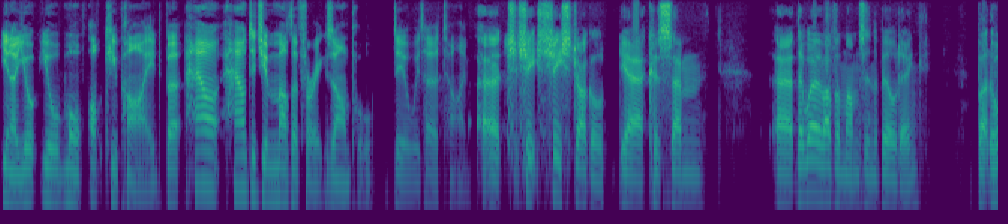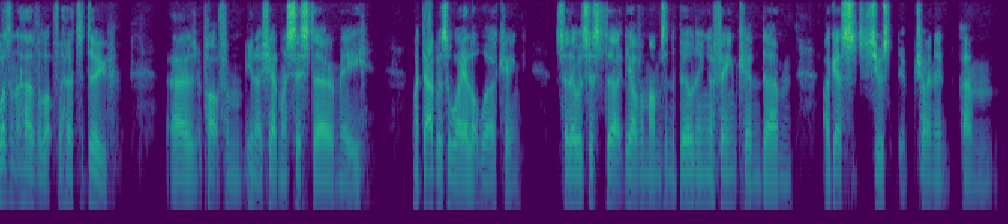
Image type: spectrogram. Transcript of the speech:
you know you're you're more occupied. But how how did your mother, for example, deal with her time? Uh, she she struggled, yeah, because um, uh, there were other mums in the building, but there wasn't a hell of a lot for her to do. Uh, apart from you know, she had my sister and me. My dad was away a lot working, so there was just uh, the other mums in the building, I think, and um, I guess she was trying to um,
